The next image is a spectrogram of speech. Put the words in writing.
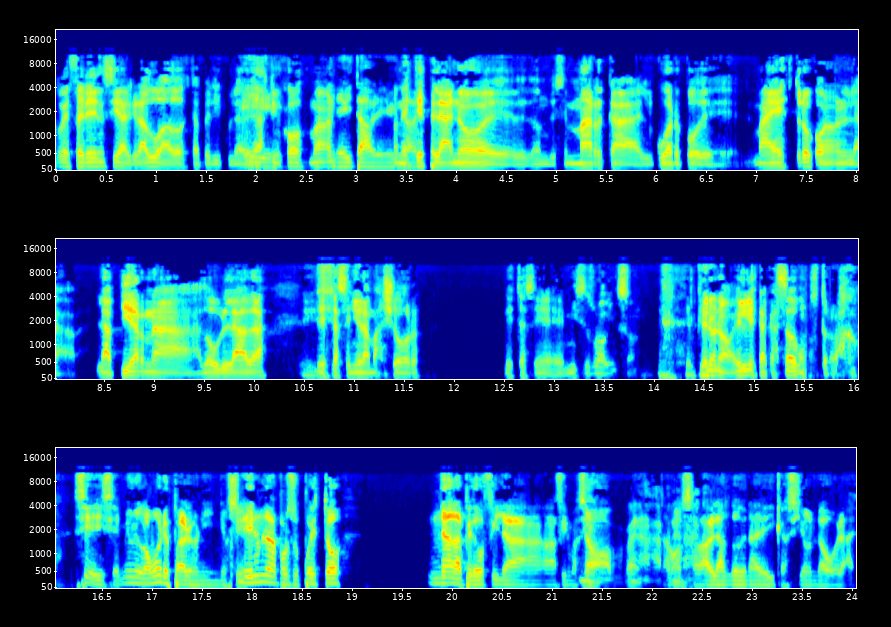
referencia al graduado de esta película de Sí. Dustin Hoffman, Inevitable, con este plano eh, donde se marca el cuerpo del maestro con la, la pierna doblada de esta señora mayor, de esta Mrs. Robinson. Pero no, él está casado con su trabajo. Sí, dice, mi único amor es para los niños. Sí. En una, por supuesto, nada pedófila afirmación. No, para nada. para Estamos nada. hablando de una dedicación laboral.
